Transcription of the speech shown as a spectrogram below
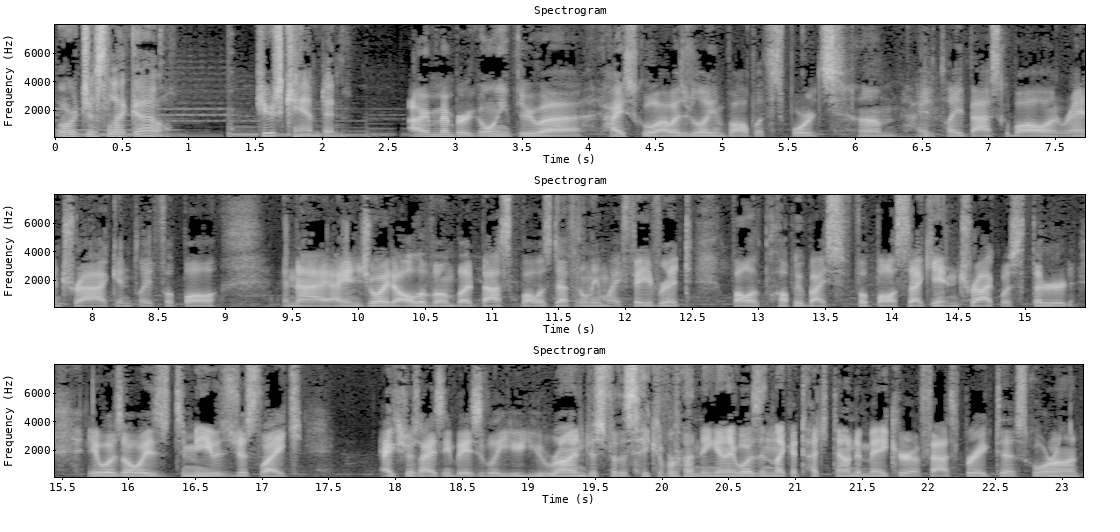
or just let go. Here's Camden. I remember going through uh, high school. I was really involved with sports. Um, I had played basketball and ran track and played football, and I, I, enjoyed all of them. But basketball was definitely my favorite, followed probably by football second, and track was third. It was always to me it was just like exercising basically. You, you run just for the sake of running and it wasn't like a touchdown to make or a fast break to score on.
